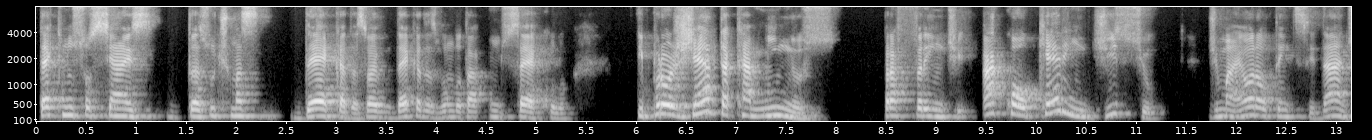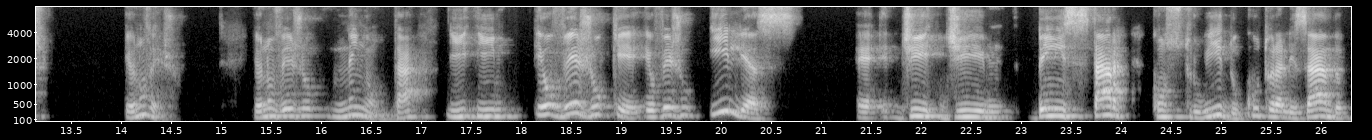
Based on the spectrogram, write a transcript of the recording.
tecnosociais das últimas décadas, vai, décadas, vamos botar um século, e projeta caminhos para frente a qualquer indício de maior autenticidade, eu não vejo. Eu não vejo nenhum, tá? E, e eu vejo o quê? Eu vejo ilhas é, de, de bem-estar construído, culturalizado,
